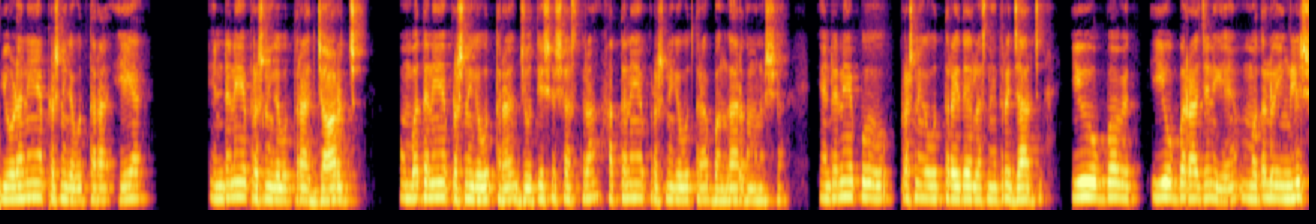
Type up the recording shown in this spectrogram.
ಏಳನೆಯ ಪ್ರಶ್ನೆಗೆ ಉತ್ತರ ಎ, ಎಂಟನೆಯ ಪ್ರಶ್ನೆಗೆ ಉತ್ತರ ಜಾರ್ಜ್ ಒಂಬತ್ತನೆಯ ಪ್ರಶ್ನೆಗೆ ಉತ್ತರ ಜ್ಯೋತಿಷ್ಯಶಾಸ್ತ್ರ ಹತ್ತನೆಯ ಪ್ರಶ್ನೆಗೆ ಉತ್ತರ ಬಂಗಾರದ ಮನುಷ್ಯ ಎಂಟನೆಯ ಪ್ರಶ್ನೆಗೆ ಉತ್ತರ ಇದೆ ಅಲ್ಲ ಸ್ನೇಹಿತರೆ, ಜಾರ್ಜ್. ಈ ಒಬ್ಬ ವ್ಯಕ್ತಿ, ಈ ಒಬ್ಬ ರಾಜನಿಗೆ ಮೊದಲು ಇಂಗ್ಲೀಷ್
